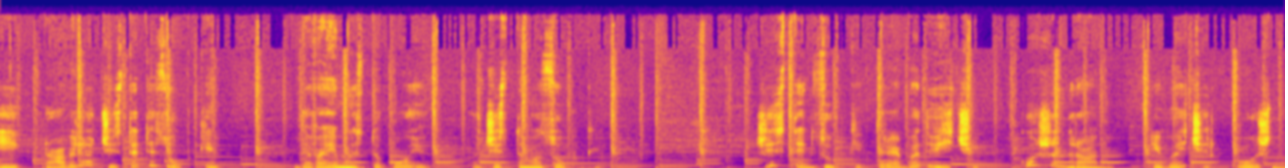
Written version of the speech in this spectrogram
і правильно чистити зубки. Давай ми з тобою почистимо зубки. Чистить зубки треба двічі, кожен ранок і вечір кожний.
